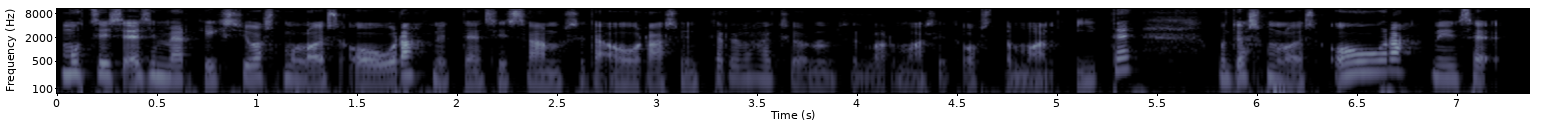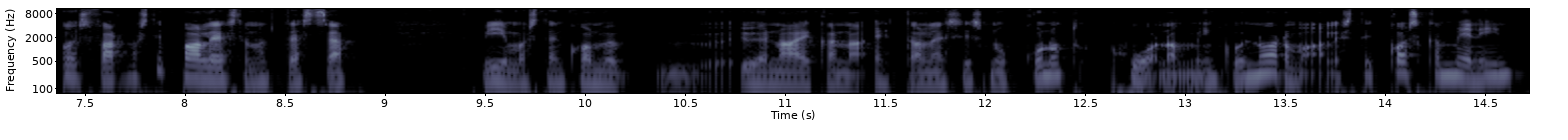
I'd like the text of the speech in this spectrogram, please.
Mutta siis esimerkiksi, jos mulla olisi Oura, nyt en siis saanut sitä Ouraa synttärilahjaksi, joudun sen varmaan sitten ostamaan itse. Mutta jos mulla olisi Oura, niin se olisi varmasti paljastunut tässä viimeisten kolme yön aikana, että olen siis nukkunut huonommin kuin normaalisti, koska menin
